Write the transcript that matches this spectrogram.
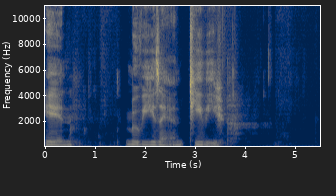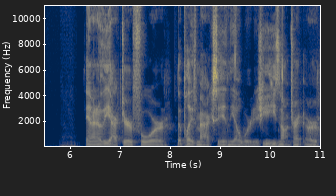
in movies and TV. And I know the actor for that plays Max in the L Word. He he's not trans, or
